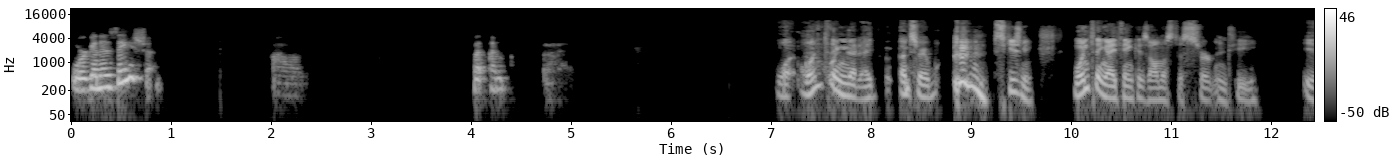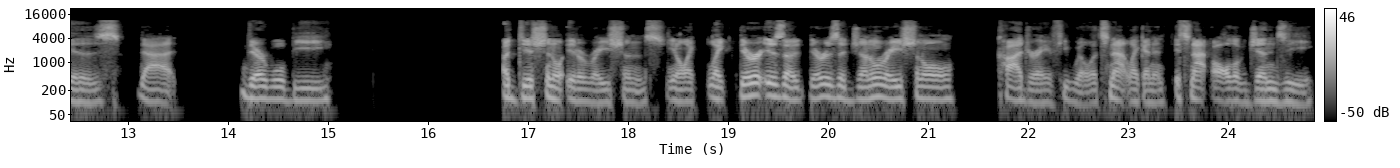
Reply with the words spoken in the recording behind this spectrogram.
organization. Um, but I'm. One, one thing that I, I'm sorry, excuse me. One thing I think is almost a certainty is that there will be additional iterations you know like like there is a there is a generational cadre, if you will. It's not like an, it's not all of Gen Z,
